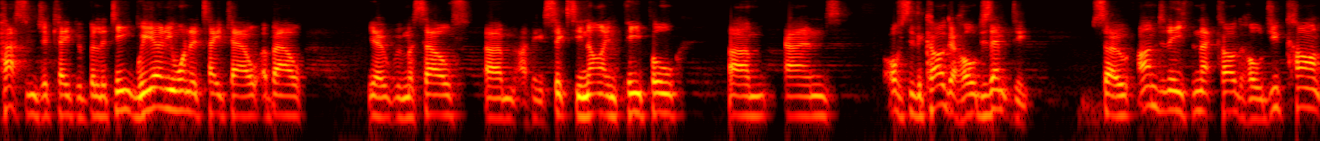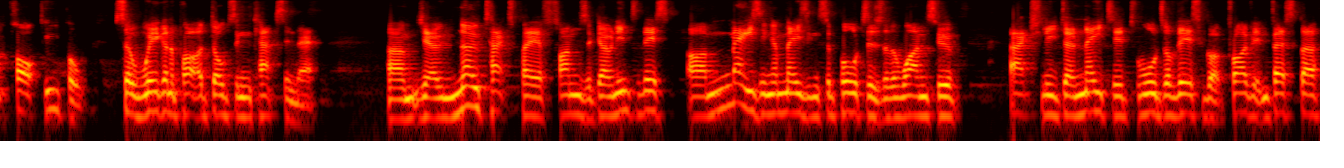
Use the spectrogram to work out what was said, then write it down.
passenger capability. We only want to take out about, you know, with myself, um, I think 69 people. Um, and obviously the cargo hold is empty. So underneath in that cargo hold, you can't pot people. So we're going to put our dogs and cats in there. Um, you know, no taxpayer funds are going into this. Our amazing, amazing supporters are the ones who have actually donated towards all this. We've got a private investor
